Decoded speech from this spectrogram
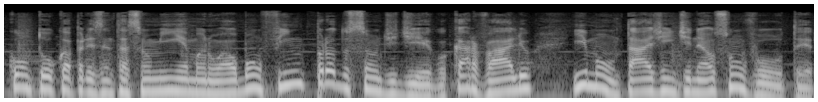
Contou com a apresentação minha, Emanuel Bonfim, produção de Diego Carvalho e montagem de Nelson Volter.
